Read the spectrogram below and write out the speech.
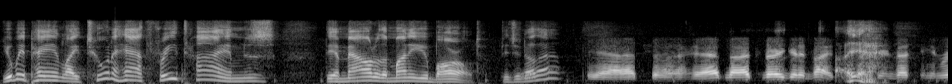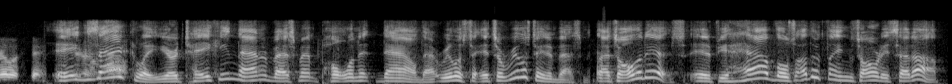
You'll be paying like two and a half, three times the amount of the money you borrowed. Did you know that? Yeah, that's uh, yeah, no, that's very good advice. It's like you're investing in real estate. Exactly. You're taking that investment, pulling it down. That real estate, it's a real estate investment. That's all it is. If you have those other things already set up,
